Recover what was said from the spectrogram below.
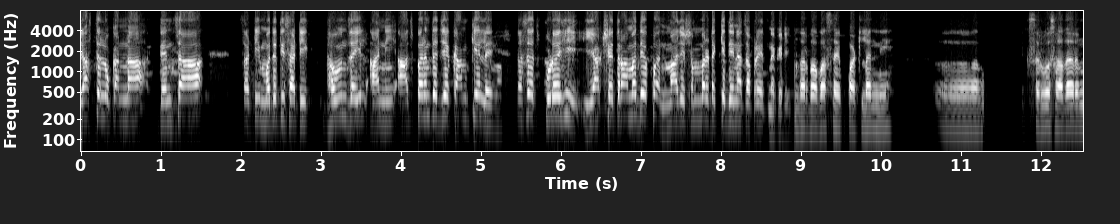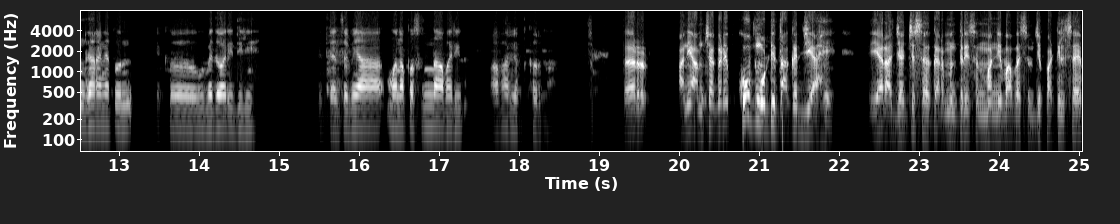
जास्त लोकांना त्यांचा साठी मदतीसाठी धावून जाईल आणि आजपर्यंत जे काम केलंय तसंच पुढेही या क्षेत्रामध्ये पण माझे शंभर टक्के देण्याचा प्रयत्न करेन. आमदार बाबासाहेब पाटलांनी अं, एक सर्वसाधारण घराण्यातून एक अं, उमेदवारी दिली. त्यांचं मी आ- मनापासून आभारी आभार व्यक्त करतो. तर आणि आमच्याकडे खूप मोठी ताकद जी आहे ती या राज्याचे सहकार मंत्री सन्मान्य बाबासाहेबजी पाटील साहेब.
